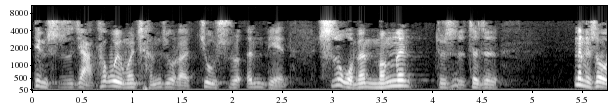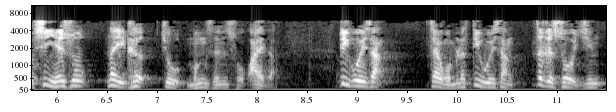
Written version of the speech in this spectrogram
定十字架，他为我们成就了救赎恩典，使我们蒙恩，就是这是那个时候信耶稣那一刻就蒙神所爱的地位上，在我们的地位上，这个时候已经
